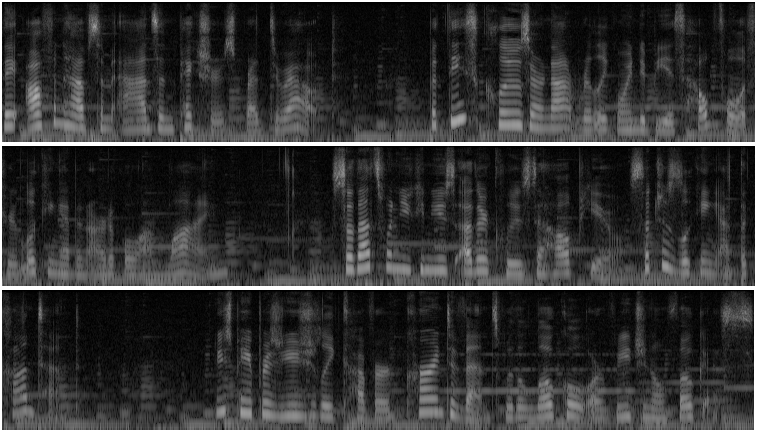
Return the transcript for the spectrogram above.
They often have some ads and pictures spread throughout. But these clues are not really going to be as helpful if you're looking at an article online. So that's when you can use other clues to help you, such as looking at the content. Newspapers usually cover current events with a local or regional focus.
